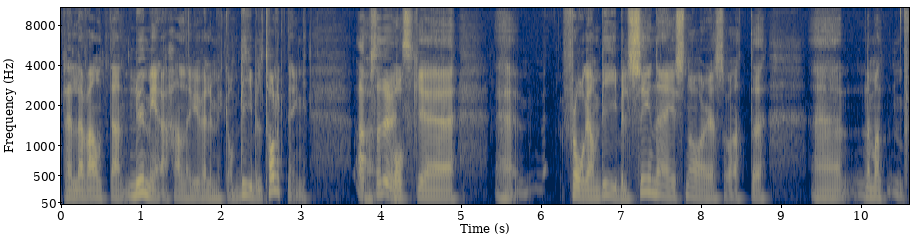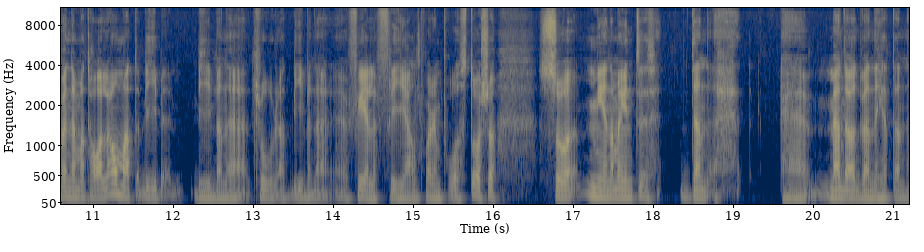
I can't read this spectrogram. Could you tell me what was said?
relevanta numera, handlar ju väldigt mycket om bibeltolkning. Absolut. och eh, eh, frågan om bibelsyn är ju snarare så att eh, när, man, för när man talar om att Bibeln är, tror att Bibeln är felfri, allt vad den påstår, så, så menar man ju inte den eh, med nödvändigheten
